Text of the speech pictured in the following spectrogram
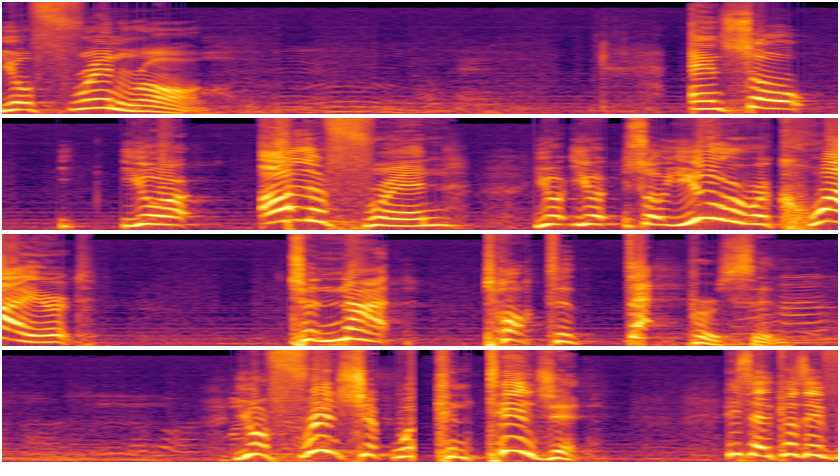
your friend wrong. And so your other friend, your, your, so you are required to not talk to that person. Your friendship was contingent. He said, because if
